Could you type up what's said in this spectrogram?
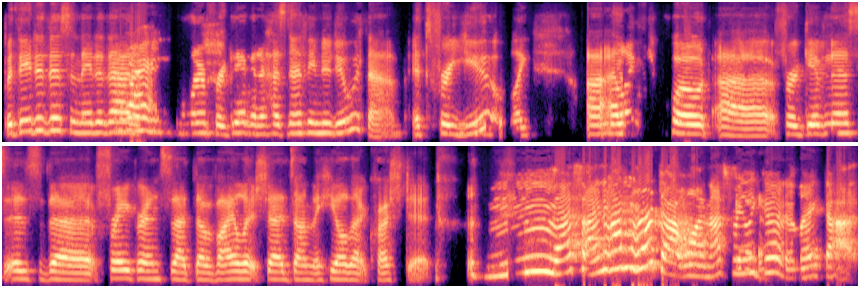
but they did this and they did that right. i want to forgive and it has nothing to do with them it's for you like uh, I like the quote uh, Forgiveness is the fragrance that the violet sheds on the heel that crushed it. mm, that's, I hadn't heard that one. That's really good. I like that.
